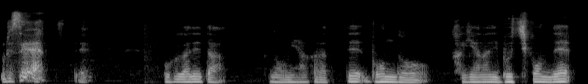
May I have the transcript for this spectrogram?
うるせえっつって、僕が出たのを見計らって、ボンドを鍵穴にぶち込んで、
